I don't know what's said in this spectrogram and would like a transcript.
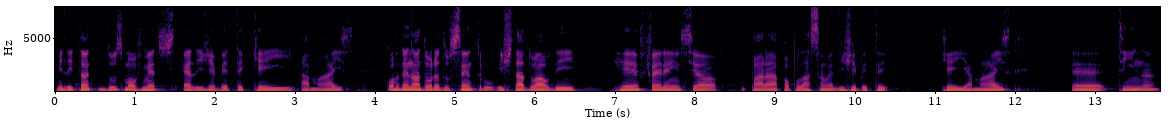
militante dos movimentos LGBTQIA+, coordenadora do Centro Estadual de Referência para a População LGBTQIA+, é, Tina,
